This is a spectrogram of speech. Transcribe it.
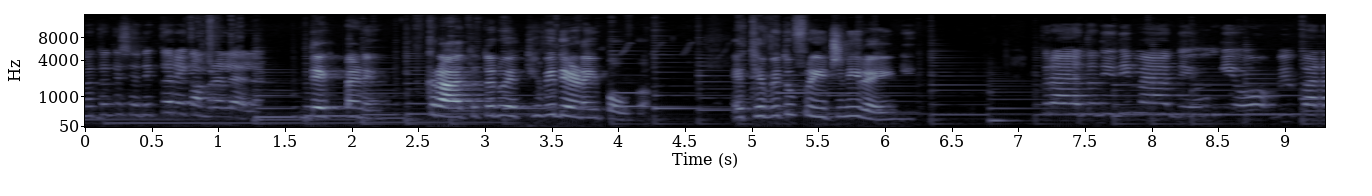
ਮੈਂ ਕਿਹਾ ਕਿਸੇ ਦੇ ਘਰੇ ਕਮਰਾ ਲੈ ਲੈ। ਦੇਖ ਭੈਣੇ ਕਿਰਾਇਆ ਤਾਂ ਤੈਨੂੰ ਇੱਥੇ ਵੀ ਦੇਣਾ ਹੀ ਪਊਗਾ। ਇੱਥੇ ਵੀ ਤੂੰ ਫ੍ਰੀ ਚ ਨਹੀਂ ਰਹੇਂਗੀ। ਕਿਰਾਇਆ ਤਾਂ ਦੀਦੀ ਮੈਂ ਦੇਵਾਂਗੀ ਉਹ ਵੀ ਪਰ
